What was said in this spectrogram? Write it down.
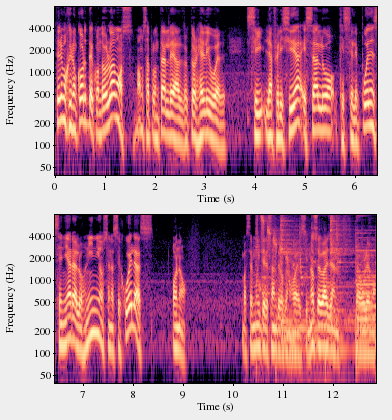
Tenemos que ir a un corte. Cuando volvamos, vamos a preguntarle al doctor Helliwell si la felicidad es algo que se le puede enseñar a los niños en las escuelas o no. Va a ser muy interesante lo que nos va a decir. No se vayan, ya volvemos.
